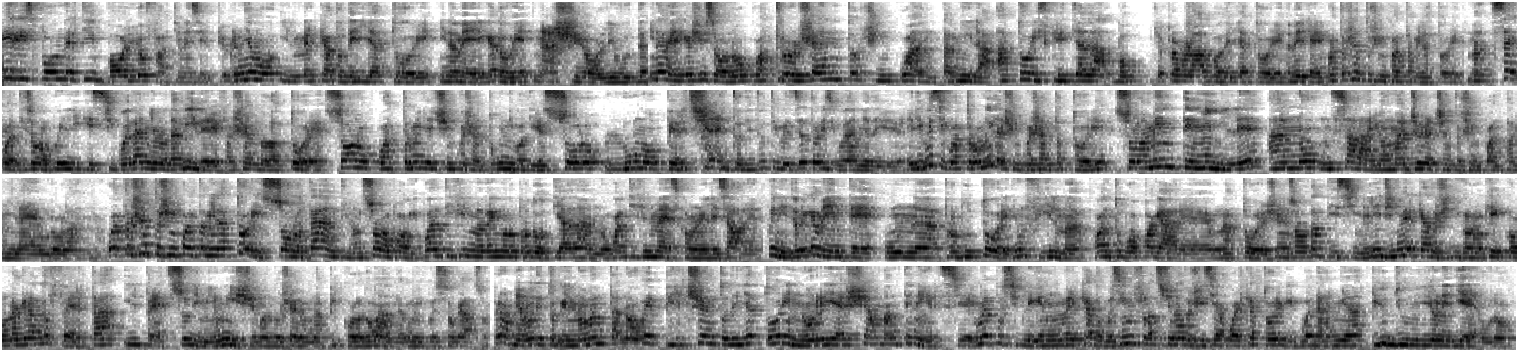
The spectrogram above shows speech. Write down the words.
Per risponderti voglio farti un esempio. Prendiamo il mercato degli attori in America dove nasce Hollywood. In America ci sono 450.000 attori iscritti all'albo, cioè proprio l'albo degli attori americani, 450.000 attori. Ma sai quanti sono quelli che si guadagnano da vivere facendo l'attore? Sono 4.500, quindi vuol dire solo l'1% di tutti questi attori si guadagna da vivere. E di questi 4.500 attori, solamente 1.000 hanno un salario maggiore a 150 450.000 euro l'anno. 450.000 attori sono tanti, non sono pochi. Quanti film vengono prodotti all'anno? Quanti film escono nelle sale? Quindi teoricamente un produttore di un film quanto può pagare un attore? Ce ne sono tantissime. Le leggi di mercato ci dicono che con una grande offerta il prezzo diminuisce quando c'è una piccola domanda, come in questo caso. Però abbiamo detto che il 99% degli attori non riesce a mantenersi. Com'è possibile che in un mercato così inflazionato ci sia qualche attore che guadagna più di un milione di euro.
